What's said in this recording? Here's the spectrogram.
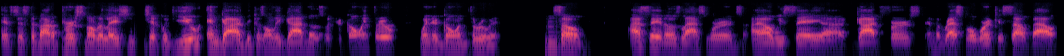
It's just about a personal relationship with you and God because only God knows what you're going through when you're going through it. Hmm. So I say those last words. I always say uh, God first, and the rest will work itself out.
